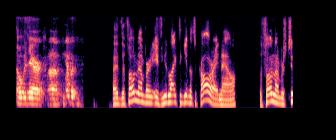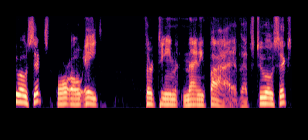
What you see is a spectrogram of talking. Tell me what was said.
over there. Uh, have a Uh, the phone number, if you'd like to give us a call right now, the phone number is 206 408 1395. That's 206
